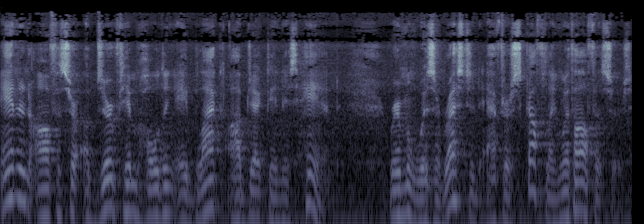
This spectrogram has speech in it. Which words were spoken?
and an officer observed him holding a black object in his hand. Rimmer was arrested after scuffling with officers.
